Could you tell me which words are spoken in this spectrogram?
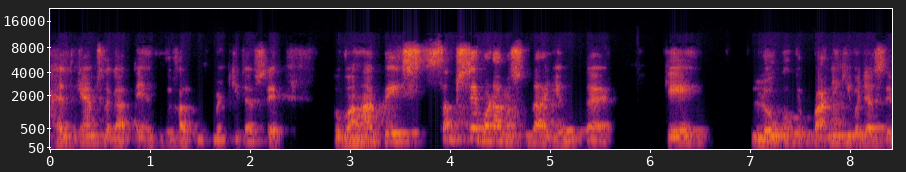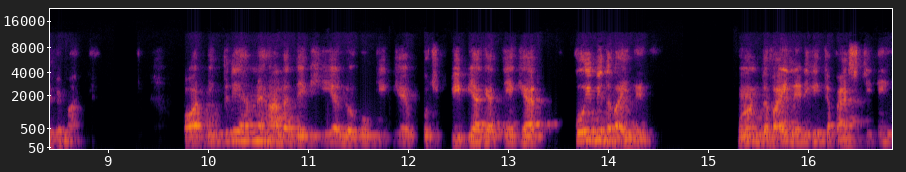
हेल्थ कैंप्स लगाते हैं मूवमेंट की तरफ़ से तो वहाँ पे सबसे बड़ा मसला ये होता है कि लोगों के पानी की वजह से बीमारी और इतनी हमने हालत देखी है लोगों की कि कुछ बीबियाँ कहती हैं कि यार कोई भी दवाई दे दी। उन्होंने दवाई लेने की कैपेसिटी नहीं।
